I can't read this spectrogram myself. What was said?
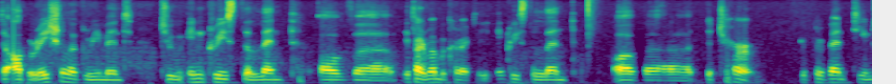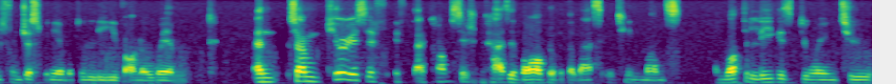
the operational agreement to increase the length of, uh, if I remember correctly, increase the length of uh, the term to prevent teams from just being able to leave on a whim. And so I'm curious if, if that conversation has evolved over the last 18 months and what the league is doing to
